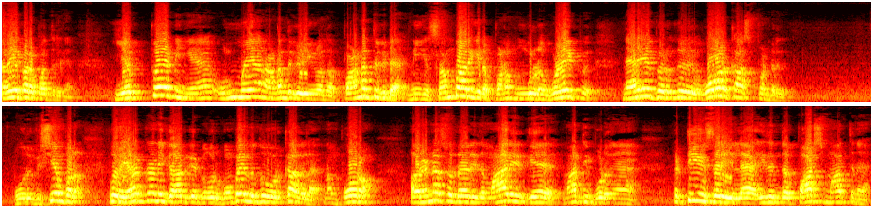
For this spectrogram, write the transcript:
நிறைய பேரை பார்த்துருக்கேன். எப்போ நீங்கள் உண்மையாக நடந்துக்கிறீங்களோ அந்த பணத்துக்கிட்ட நீங்கள் சம்பாதிக்கிற பணம் உங்களோட உழைப்பு நிறைய பேர் வந்து ஓவர் காஸ்ட் பண்ணுறது ஒரு விஷயம் போறோம் ஒரு எலக்ட்ரானிக் ஆர்கெட் ஒரு மொபைல் வந்து ஒர்க் ஆகலை. நம்ம போகிறோம் அவர் என்ன சொல்றாரு? இது மாறி இருக்கு மாத்தி போடுங்க. டிவி சரியில்லை இது இந்த பார்ட்ஸ் மாத்தினேன்.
